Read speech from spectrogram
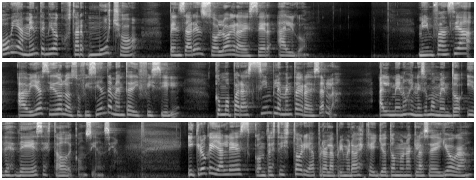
obviamente me iba a costar mucho pensar en solo agradecer algo. Mi infancia había sido lo suficientemente difícil como para simplemente agradecerla, al menos en ese momento y desde ese estado de conciencia. Y creo que ya les conté esta historia, pero la primera vez que yo tomé una clase de yoga,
